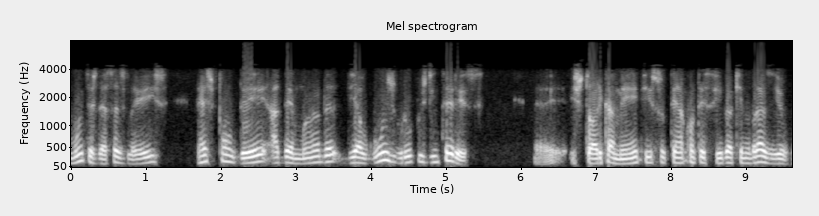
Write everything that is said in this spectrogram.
muitas dessas leis, responder à demanda de alguns grupos de interesse. É, historicamente, isso tem acontecido aqui no Brasil.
